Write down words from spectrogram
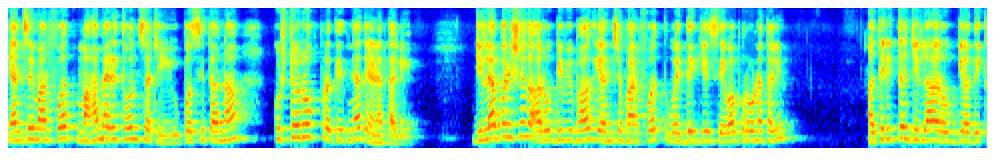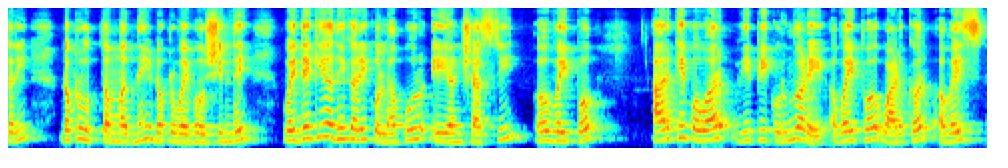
यांचे मार्फत महामॅरेथॉनसाठी उपस्थितांना कुष्ठरोग प्रतिज्ञा देण्यात आली. जिल्हा परिषद आरोग्य विभाग यांच्या मार्फत वैद्यकीय सेवा पुरवण्यात आली. अतिरिक्त जिल्हा आरोग्य अधिकारी डॉक्टर उत्तम मदने डॉक्टर वैभव शिंदे वैद्यकीय अधिकारी कोल्हापूर ए एन शास्त्री अवैप R K Pawar V P Kurungale अवैप वाडकर अवैस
